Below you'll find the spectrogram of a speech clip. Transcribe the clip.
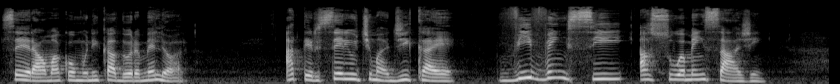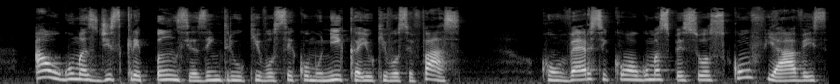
será uma comunicadora melhor. A terceira e última dica é: vivencie a sua mensagem. Há algumas discrepâncias entre o que você comunica e o que você faz? Converse com algumas pessoas confiáveis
